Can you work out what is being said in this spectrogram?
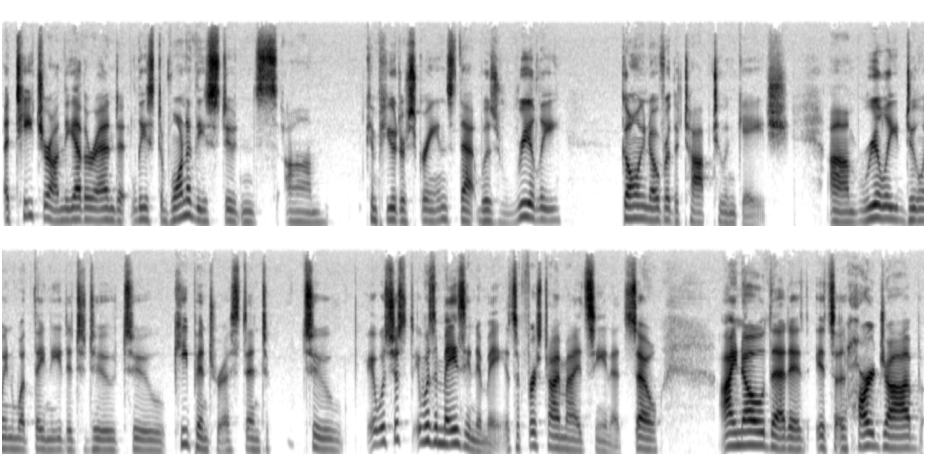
a teacher on the other end at least of one of these students um, computer screens that was really going over the top to engage um, really doing what they needed to do to keep interest and to to it was just it was amazing to me. It's the first time i had seen it. So i know that it, it's a hard job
